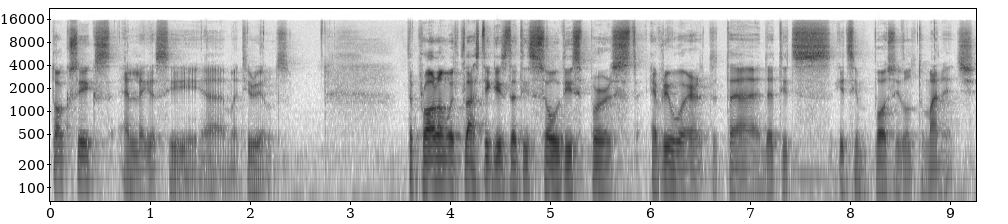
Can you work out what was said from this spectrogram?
toxics and legacy uh, materials. The problem with plastic is that it's so dispersed everywhere that uh, that it's it's impossible to manage,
